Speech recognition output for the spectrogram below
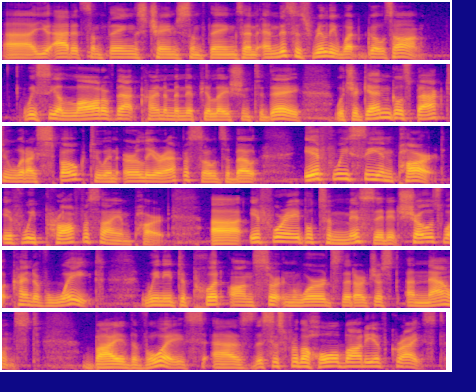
uh, you added some things, changed some things, and, and this is really what goes on. We see a lot of that kind of manipulation today, which again goes back to what I spoke to in earlier episodes about if we see in part, if we prophesy in part, uh, if we're able to miss it, it shows what kind of weight we need to put on certain words that are just announced by the voice as this is for the whole body of Christ.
